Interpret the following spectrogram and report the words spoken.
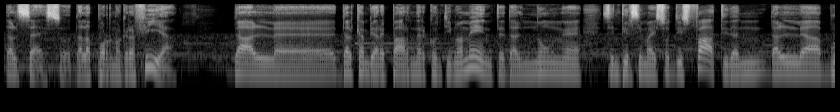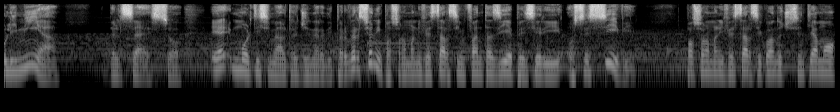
dal sesso, dalla pornografia, dal, eh, dal, cambiare partner continuamente, dal non eh, sentirsi mai soddisfatti, da, dalla bulimia del sesso. E moltissime altre generi di perversioni possono manifestarsi in fantasie e pensieri ossessivi, possono manifestarsi quando ci sentiamo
